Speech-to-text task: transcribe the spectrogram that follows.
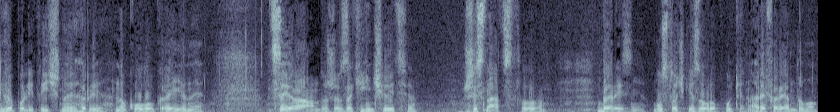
геополітичної гри навколо України. Цей раунд уже закінчується 16 березня, ну з точки зору Путіна, референдумом.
